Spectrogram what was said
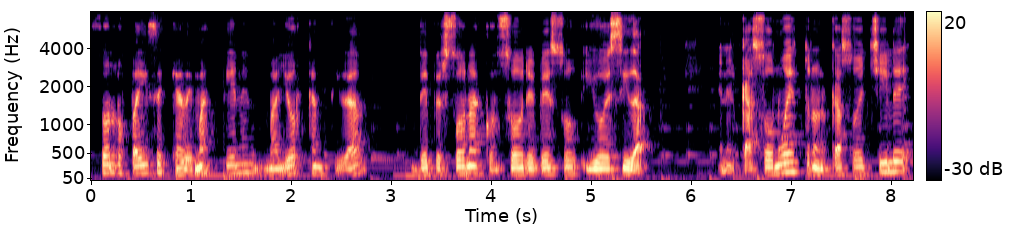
son los países que además tienen mayor cantidad de personas con sobrepeso y obesidad. En el caso nuestro, en el caso de Chile,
